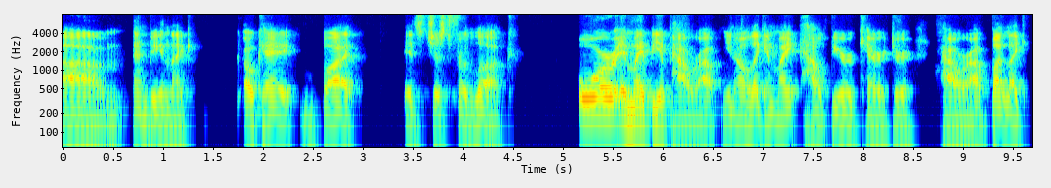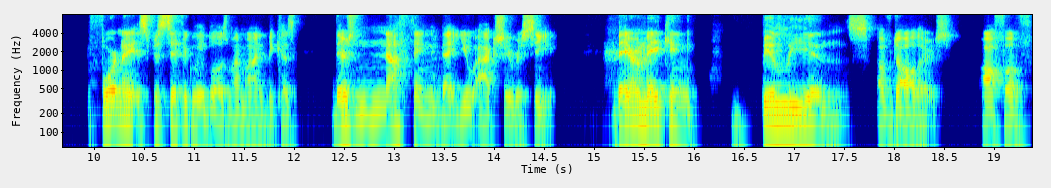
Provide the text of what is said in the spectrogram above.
um and being like okay but it's just for look or it might be a power up, you know, like it might help your character power up. But like Fortnite specifically blows my mind because there's nothing that you actually receive. They are making billions of dollars off of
